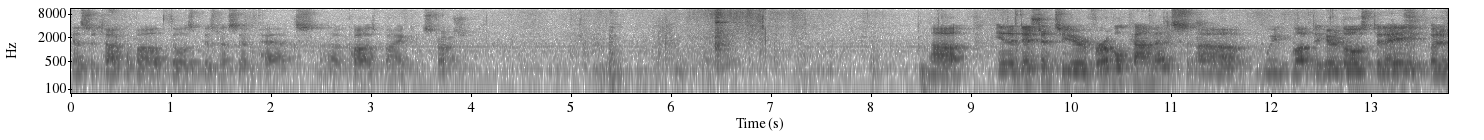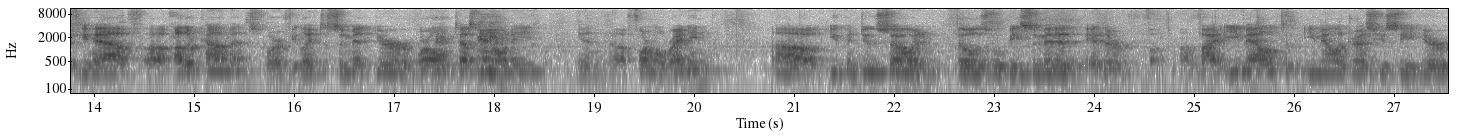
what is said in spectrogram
as to talk about those business impacts uh, caused by construction. Uh, In addition to your verbal comments, uh, we'd love to hear those today, but if you have uh, other comments, or if you'd like to submit your oral testimony in uh, formal writing, uh, you can do so, and those will be submitted either uh, via email to the email address you see here,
